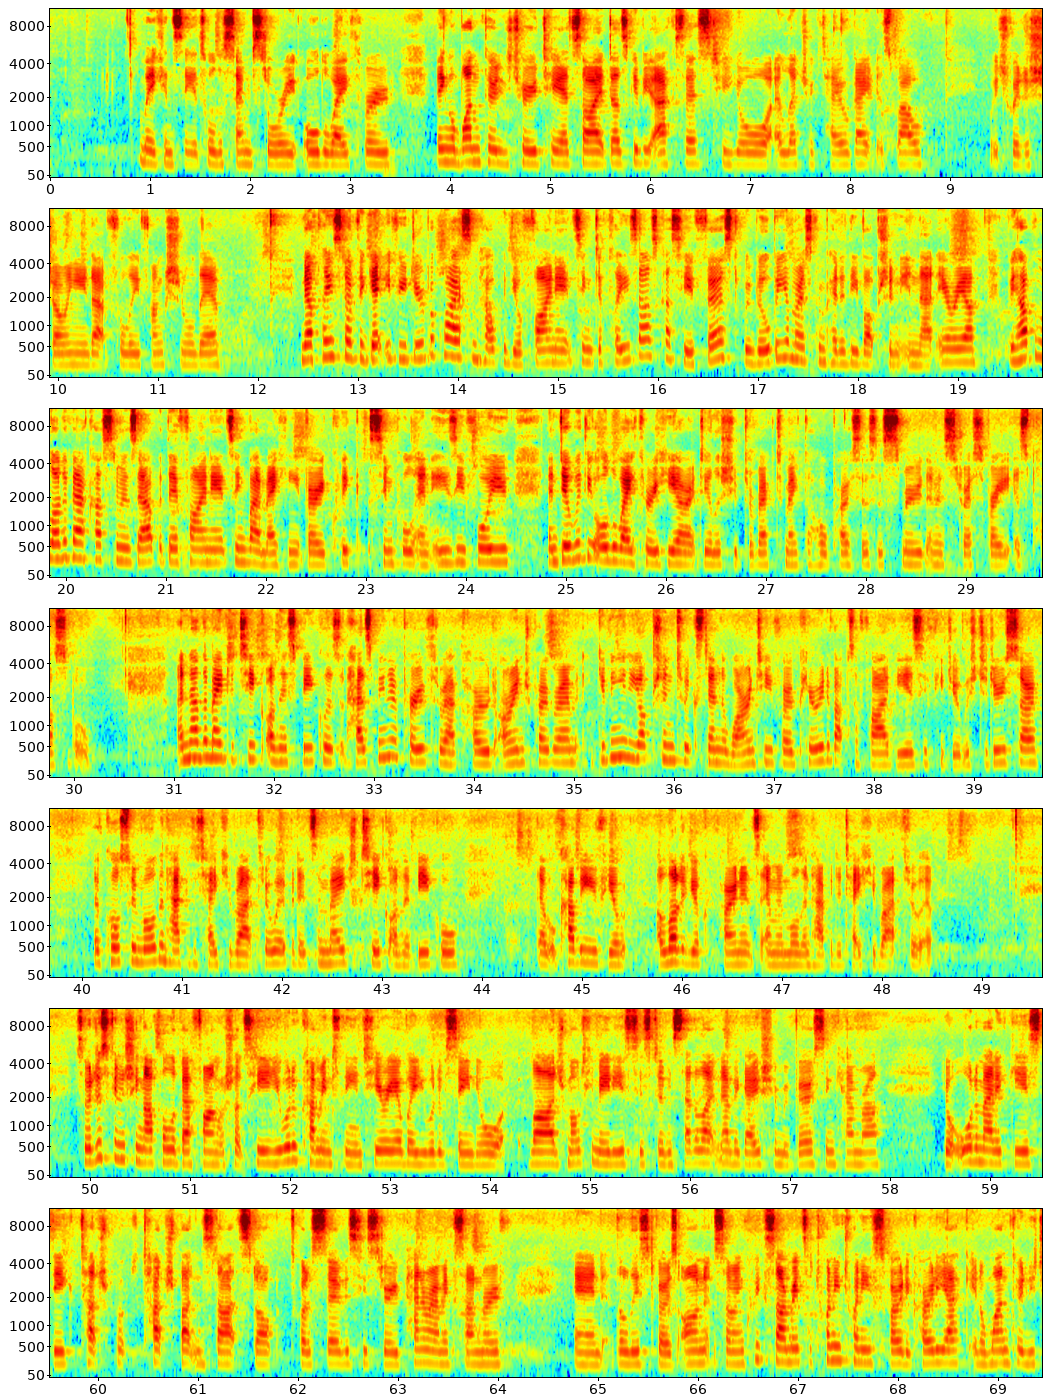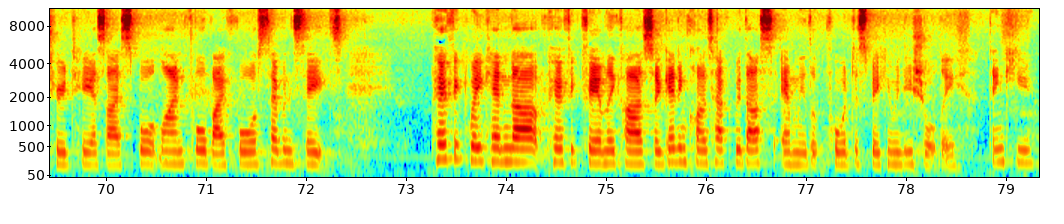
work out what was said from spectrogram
where you can see it's all the same story all the way through. Being a 132 TSI, it does give you access to your electric tailgate as well, which we're just showing you that fully functional there. Now, please don't forget if you do require some help with your financing, to please ask us here first. We will be your most competitive option in that area. We help a lot of our customers out with their financing by making it very quick, simple, and easy for you, and deal with you all the way through here at Dealership Direct to make the whole process as smooth and as stress free as possible. Another major tick on this vehicle is it has been approved through our Code Orange program, giving you the option to extend the warranty for a period of up to five years if you do wish to do so. Of course, we're more than happy to take you right through it, but it's a major tick on the vehicle that will cover you for your, a lot of your components, and we're more than happy to take you right through it. So we're just finishing up all of our final shots here. You would have come into the interior where you would have seen your large multimedia system, satellite navigation, reversing camera, your automatic gear stick, touch, touch button start stop. It's got a service history, panoramic sunroof, and the list goes on. So in quick summary, it's a 2020 Skoda Kodiaq in a 132 TSI Sportline, 4x4, 7 seats. Perfect weekender, perfect family car. So get in contact with us and we look forward to speaking with you shortly. Thank you.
